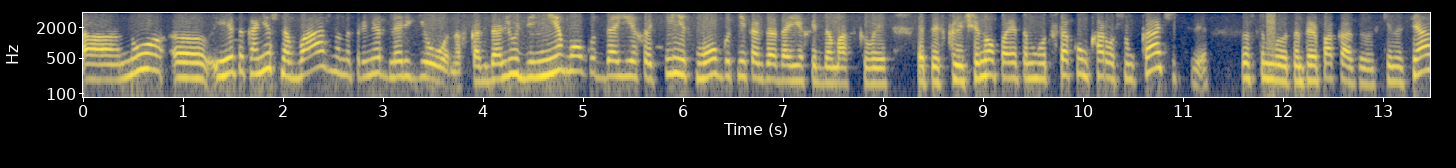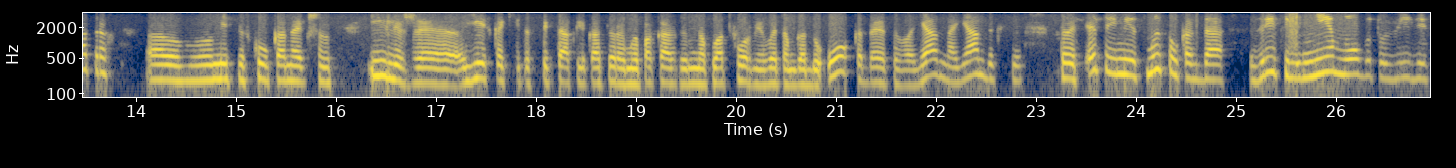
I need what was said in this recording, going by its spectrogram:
А, но э, и это, конечно, важно, например, для регионов, когда люди не могут доехать и не смогут никогда доехать до Москвы. Это исключено, поэтому вот в таком хорошем качестве, то, что мы, вот, например, показываем в кинотеатрах э, вместе с Cool Connections, или же есть какие-то спектакли, которые мы показываем на платформе в этом году ОКО, до этого я на Яндексе. То есть это имеет смысл, когда зрители не могут увидеть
